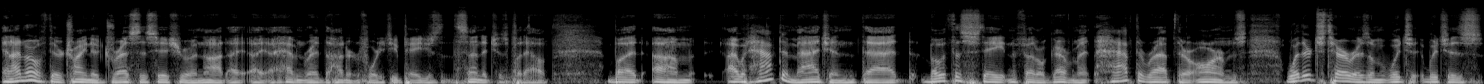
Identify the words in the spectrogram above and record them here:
And I don't know if they're trying to address this issue or not. I, I, I haven't read the 142 pages that the Senate just put out, but um, I would have to imagine that both the state and the federal government have to wrap their arms, whether it's terrorism, which which is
